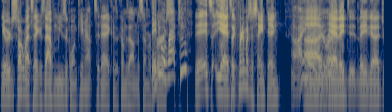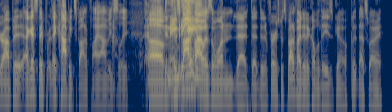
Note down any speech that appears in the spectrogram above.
yeah, we were just talking about today because the Apple Music one came out today because it comes out on December. They do a rap too. It's yeah, it's like pretty much the same thing. Oh, I didn't know they did a Uh, rap. Yeah, they did. They uh, drop it. I guess they they copied Spotify, obviously. Um, the name of the Spotify game. was the one that, that did it first, but Spotify did it a couple days ago. But that's why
